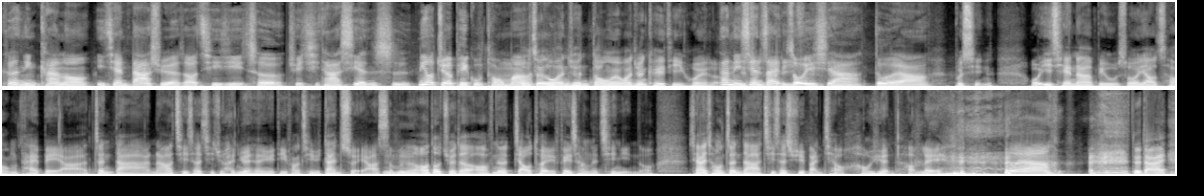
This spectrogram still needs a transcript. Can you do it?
可是你看哦，以前大学的时候骑机车去其他县市，你有觉得屁股痛吗？我、这个完全懂哎，完全可以体会了。但你现在做这个例子。一下，对啊，不行，我以前呢、比如说要从台北啊、正大、啊，然后骑车骑去很远很远的地方，骑去淡水啊什么的，哦，都觉得哦，那脚腿非常的轻盈哦。现在从正大骑车去板桥，好远，好累。对啊，对，大概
